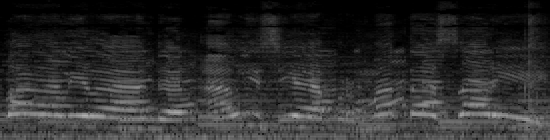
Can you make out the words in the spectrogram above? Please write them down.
Pangalila dan Alicia Permatasari.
